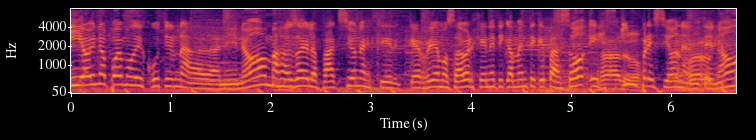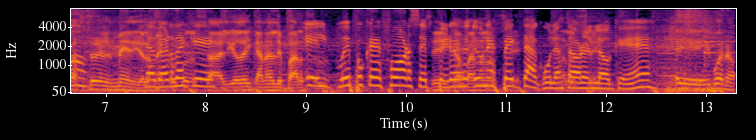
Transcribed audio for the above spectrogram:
Y hoy no podemos discutir nada, Dani, ¿no? Más allá de las facciones que querríamos saber genéticamente qué pasó, es Raro, impresionante, es raro que ¿no? pasó en el medio. a lo La verdad que salió del canal de parto. el época de Force, Sí, pero es un no lo sé, espectáculo hasta no lo ahora el sé. bloque, ¿eh? Eh, bueno,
